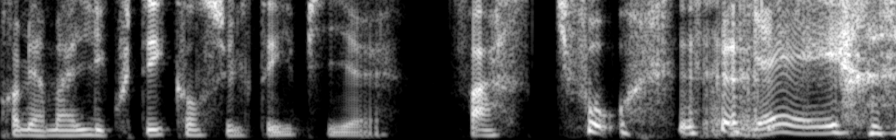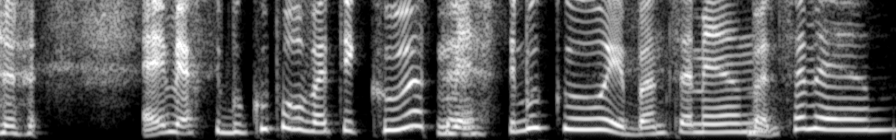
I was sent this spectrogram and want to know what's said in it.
premièrement, l'écouter, consulter, puis euh, faire ce qu'il faut. Yay! hey, merci beaucoup pour votre écoute. Merci beaucoup et bonne semaine. Bonne semaine.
